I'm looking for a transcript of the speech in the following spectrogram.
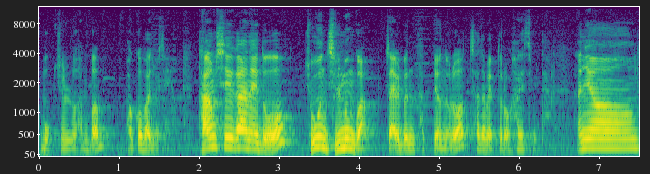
목줄로 한번 바꿔봐 주세요. 다음 시간에도 좋은 질문과 짧은 답변으로 찾아뵙도록 하겠습니다. 안녕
